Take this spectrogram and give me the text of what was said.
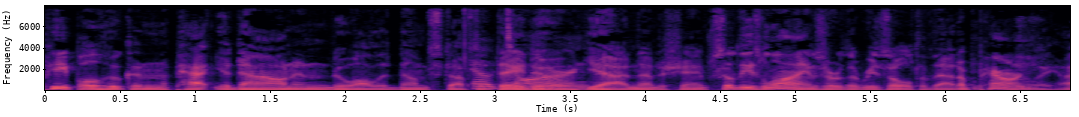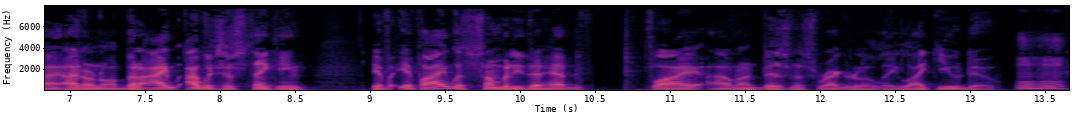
People who can pat you down and do all the dumb stuff that Oh, they darn. do. Yeah, isn't that a shame? So these lines are the result of that, apparently. I, I don't know. But I, I was just thinking if if I was somebody that had to fly out on business regularly, like you do, Mhm.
